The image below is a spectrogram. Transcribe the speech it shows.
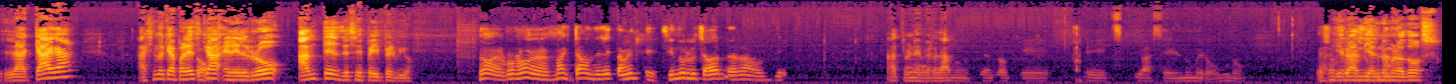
la caga haciendo que aparezca en el Raw antes de ese pay-per-view. No, en el Raw no, en el SmackDown directamente, siendo un luchador de Raw. Ah, también es verdad. Anunciando que iba a ser el número uno. y Randy el número 2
